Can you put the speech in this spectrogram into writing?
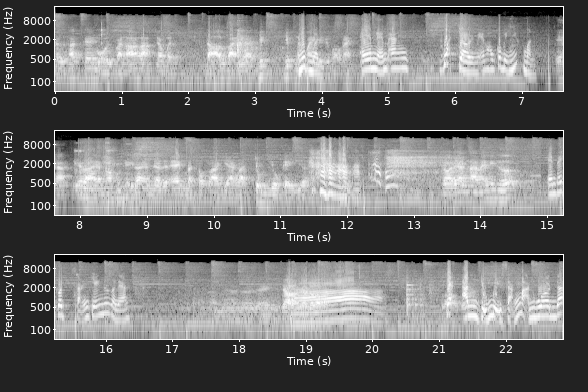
sự hết cái mùi và nó làm cho mình đỡ phải à, nhức nhức mình mình. cái bộ này. Em này em ăn quá trời mà em không có bị nhức mình. Vậy hả? Vậy Dạ. là em không có kỹ đó. Em là em là thuộc lại dạng là chung vô kỹ rồi rồi để anh ra lấy miếng nước. Em thấy có sẵn chén nước rồi nè anh. Anh, à, đây, cho à, chắc anh chuẩn bị sẵn mà anh quên đó.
